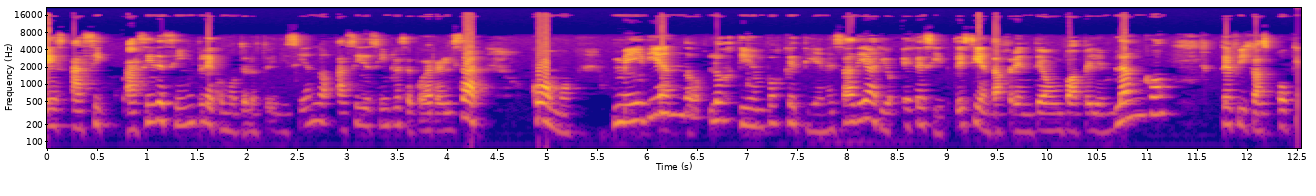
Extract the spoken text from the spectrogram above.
es así, así de simple como te lo estoy diciendo, así de simple se puede realizar. ¿Cómo? Midiendo los tiempos que tienes a diario. Es decir, te sientas frente a un papel en blanco te fijas, ok,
